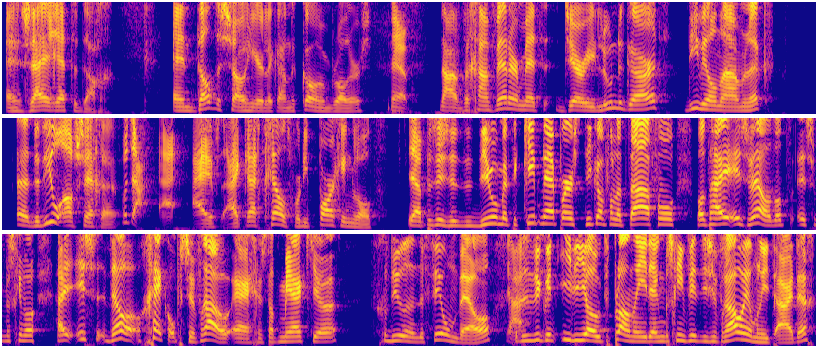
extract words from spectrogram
en zij redt de dag. En dat is zo heerlijk aan de Coen Brothers. Ja. Nou, we gaan verder met Jerry Lundegaard. Die wil namelijk de deal afzeggen. Want ja, hij, heeft, hij krijgt geld voor die parking lot. Ja, precies. De deal met de kidnappers, die kan van de tafel. Want hij is wel, dat is misschien wel... Hij is wel gek op zijn vrouw ergens. Dat merk je gedurende de film wel. Ja, het is natuurlijk een idioot plan. En je denkt, misschien vindt hij zijn vrouw helemaal niet aardig.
